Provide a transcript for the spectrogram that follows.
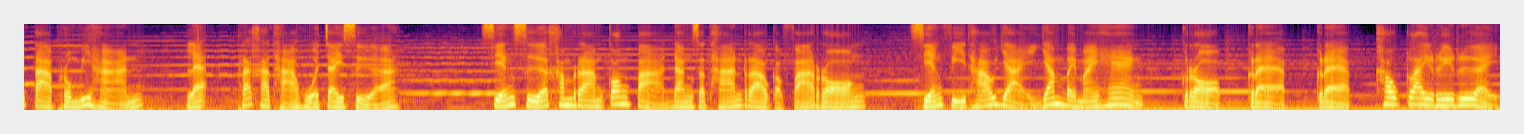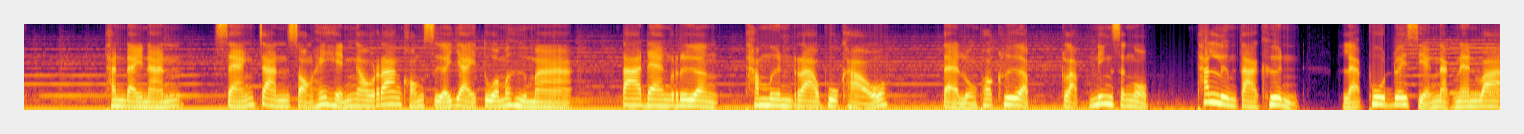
ตตาพรหมวิหาร และพระคาถาหัวใจเสือ เสียงเสือคำรามก้องป่าดังสะท้านราวกับฟ้าร้อง เสียงฝีเท้าใหญ่ย่ำใบไม้แห้ง กรอบ แกรบ แกรบ เข้าใกล้เรื่อยๆ ทันใดนั้น แสงจันทร์ส่องให้เห็นเงาร่างของเสือใหญ่ตัวมหึมา ตาแดงเรืองทำมืนราวภูเขา แต่หลวงพ่อเคลือบกลับนิ่งสงบ ท่านลืมตาขึ้น และพูดด้วยเสียงหนักแน่นว่า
